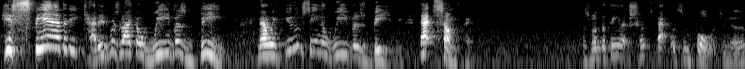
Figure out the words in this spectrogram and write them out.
His spear that he carried was like a weaver's beam. Now, if you've seen a weaver's beam, that's something. It's one of the things that shoots backwards and forwards, you know,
